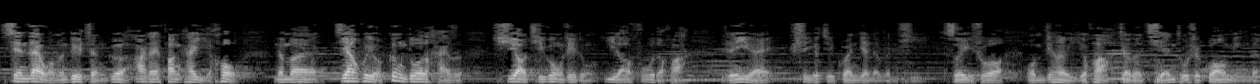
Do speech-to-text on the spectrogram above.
现在我们对整个二胎放开以后，那么将会有更多的孩子需要提供这种医疗服务的话，人员是一个最关键的问题。所以说，我们经常有一句话叫做“前途是光明的，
